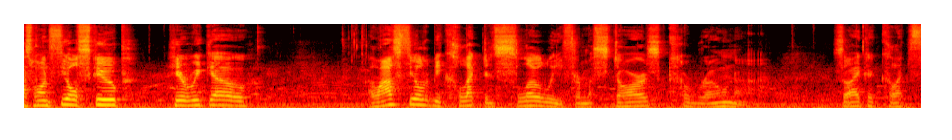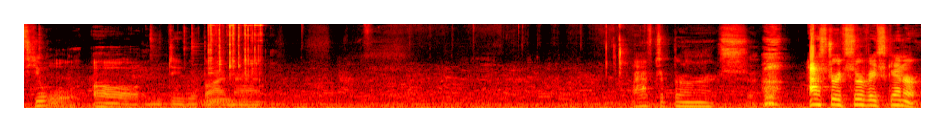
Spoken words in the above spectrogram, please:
Class 1 fuel scoop. Here we go. Allows fuel to be collected slowly from a star's corona. So I could collect fuel. Oh, dude, we're buying that. Afterburners. Asteroid survey scanner.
